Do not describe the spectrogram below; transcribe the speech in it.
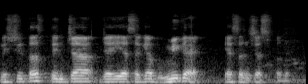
निश्चितच त्यांच्या ज्या या सगळ्या भूमिका आहे या संशयास्पद आहे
